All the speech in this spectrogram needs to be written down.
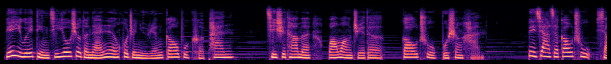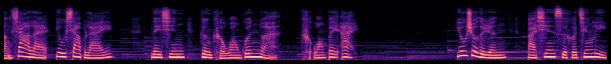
别以为顶级优秀的男人或者女人高不可攀，其实他们往往觉得。高处不胜寒，被架在高处，想下来又下不来，内心更渴望温暖，渴望被爱。优秀的人把心思和精力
